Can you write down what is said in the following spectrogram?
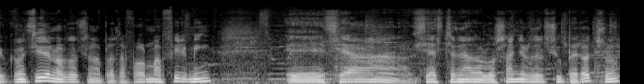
eh, coinciden los dos en la plataforma Filming. Eh, se, ha, se ha estrenado Los años del Super 8,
